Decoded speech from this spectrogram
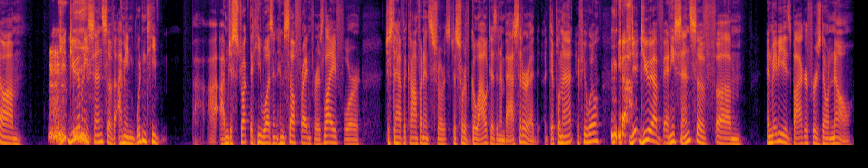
Um, do, do you have any sense of? I mean, wouldn't he? I'm just struck that he wasn't himself frightened for his life or just to have the confidence to, to sort of go out as an ambassador, a, a diplomat, if you will. Yeah. Do, do you have any sense of, um, and maybe his biographers don't know,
